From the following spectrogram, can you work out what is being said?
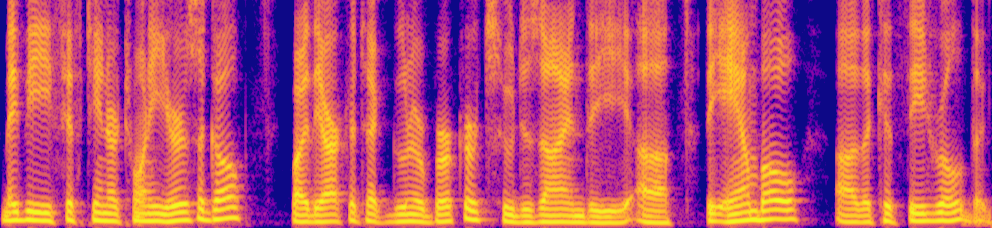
maybe 15 or 20 years ago by the architect Gunnar Birkerts, who designed the uh, the ambo, uh, the cathedral, the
